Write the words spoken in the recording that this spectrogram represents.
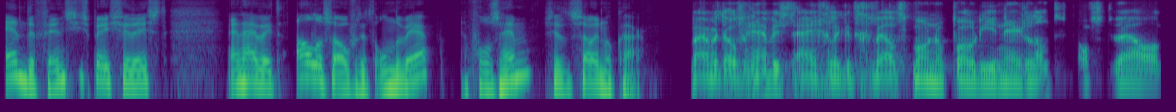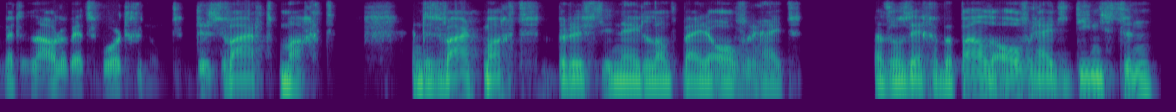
en defensiespecialist. En hij weet alles over dit onderwerp. En volgens hem zit het zo in elkaar. Waar we het over hebben is eigenlijk het geweldsmonopolie in Nederland. Oftewel met een ouderwets woord genoemd de zwaardmacht. En de zwaardmacht berust in Nederland bij de overheid. Dat wil zeggen, bepaalde overheidsdiensten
